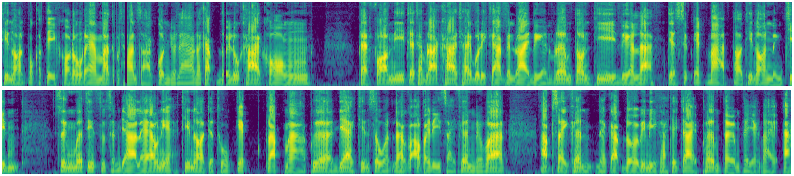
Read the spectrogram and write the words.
ที่นอนปกติของโรงแรมมาตรฐานสากลอยู่แล้วนะครับโดยลูกค้าของแพลตฟอร์มนี้จะชำระค่าใช้บริการเป็นรายเดือน เริ่มต้นที่เดือนละ 71 บาทต่อที่นอน 1 ชิ้น ซึ่งเมื่อสิ้นสุดสัญญาแล้วเนี่ยที่นอนจะถูกเก็บ กลับมาเพื่อแยกชิ้นส่วนแล้วก็เอาไปรีไซเคิลหรือว่าอัพไซเคิลนะครับโดยไม่มีค่าใช้จ่ายเพิ่มเติมแต่อย่างใดอะ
